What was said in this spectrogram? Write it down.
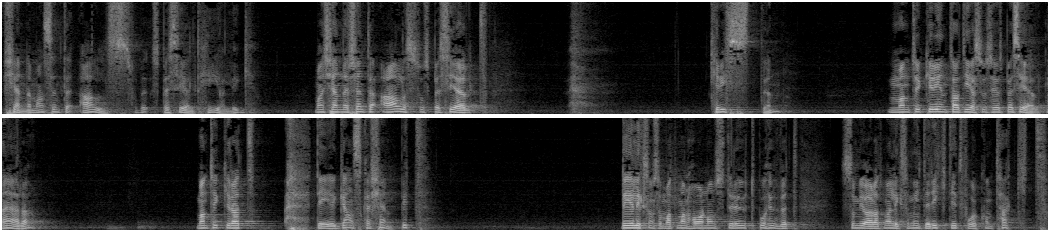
känner man sig inte alls speciellt helig. Man känner sig inte alls så speciellt kristen. Man tycker inte att Jesus är speciellt nära. Man tycker att det är ganska kämpigt. Det är liksom som att man har någon strut på huvudet som gör att man liksom inte riktigt får kontakt.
